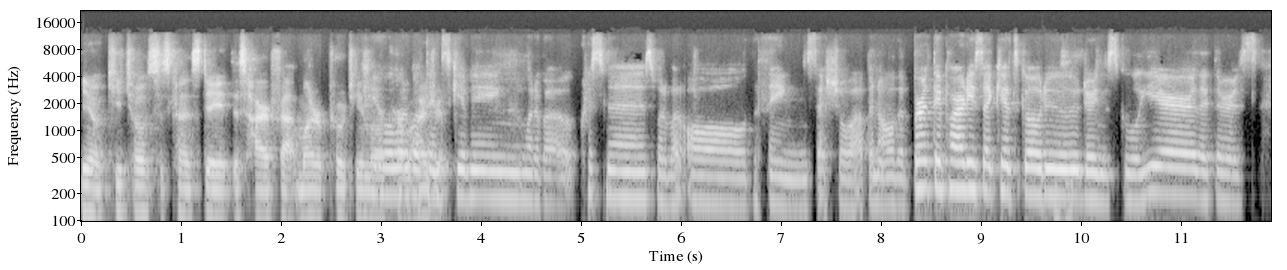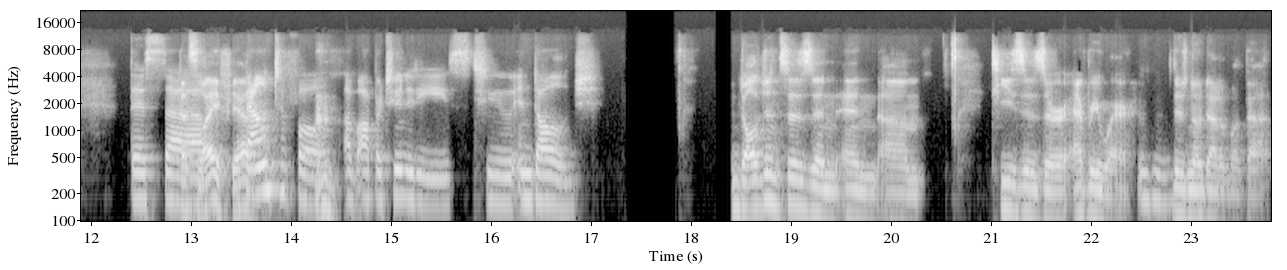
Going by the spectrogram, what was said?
you know, ketosis kind of state, this higher fat, moderate protein, okay, lower well, carbohydrate. What about Thanksgiving? What about Christmas? What about all the things that show up and all the birthday parties that kids go to mm-hmm. during the school year? That there's this uh, that's life yeah bountiful of opportunities to indulge indulgences and and um, teases are everywhere. Mhm. There's no doubt about that.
